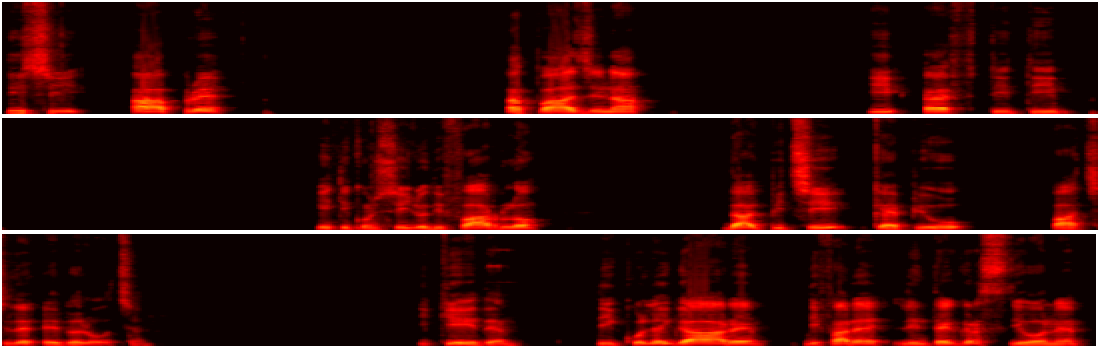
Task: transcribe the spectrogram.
ti si apre la pagina IFTT io ti consiglio di farlo dal PC che è più facile e veloce. Ti chiede di collegare di fare l'integrazione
